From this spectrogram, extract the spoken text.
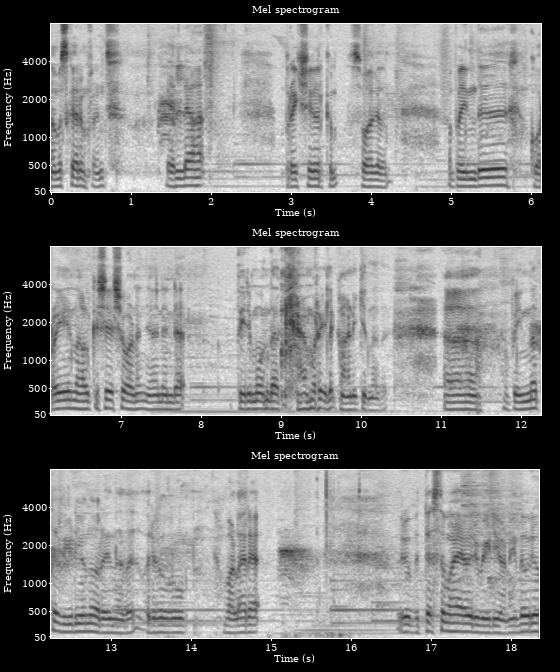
നമസ്കാരം ഫ്രണ്ട്സ് എല്ലാ പ്രേക്ഷകർക്കും സ്വാഗതം. അപ്പോൾ ഇത് കുറേ നാൾക്ക് ശേഷമാണ് ഞാൻ എന്റെ തിരുമോന്ത ക്യാമറയിൽ കാണിക്കുന്നത്. അപ്പോൾ ഇന്നത്തെ വീഡിയോ എന്ന് പറയുന്നത് ഒരു വളരെ ഒരു വ്യത്യസ്തമായ ഒരു വീഡിയോ ആണ്. ഇതൊരു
